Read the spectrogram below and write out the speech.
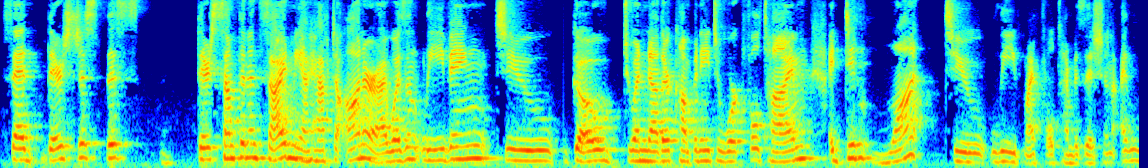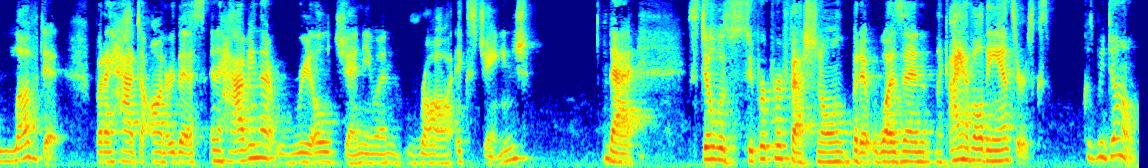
said, there's just this, there's something inside me I have to honor. I wasn't leaving to go to another company to work full time. I didn't want to leave my full time position. I loved it, but I had to honor this. And having that real, genuine, raw exchange that still was super professional, but it wasn't like I have all the answers because we don't.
